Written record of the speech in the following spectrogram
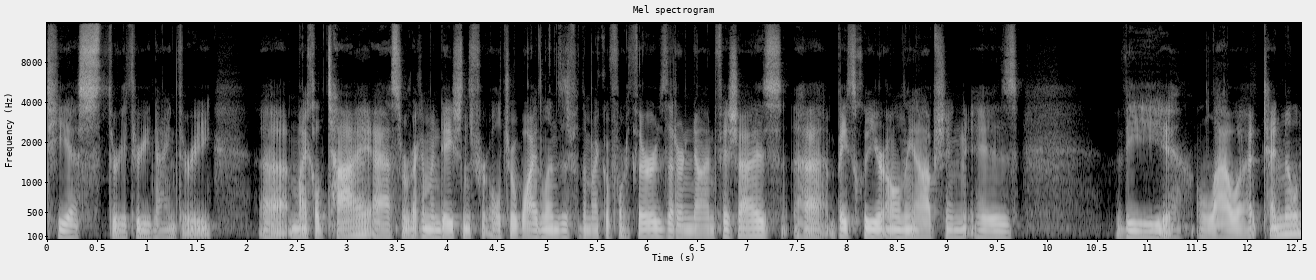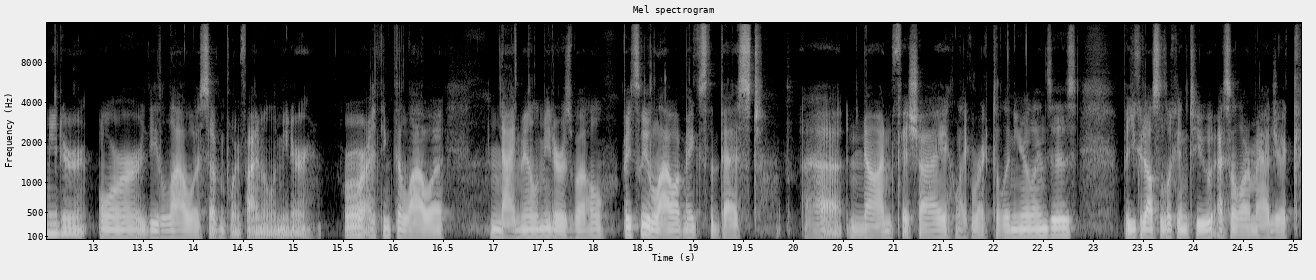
TS3393. Uh, Michael Ty asks recommendations for ultra wide lenses for the micro four thirds that are non fisheyes. Uh, basically, your only option is the Laowa 10 millimeter or the Laowa 7.5 millimeter, or I think the Laowa 9 millimeter as well. Basically, Laowa makes the best uh, non fisheye, like rectilinear lenses. But you could also look into SLR Magic.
